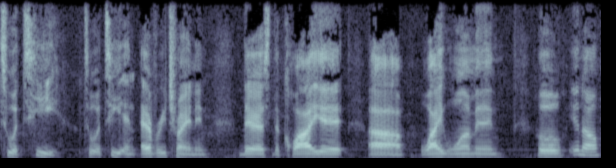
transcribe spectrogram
to a T, to a T in every training. There's the quiet uh, white woman who, you know,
